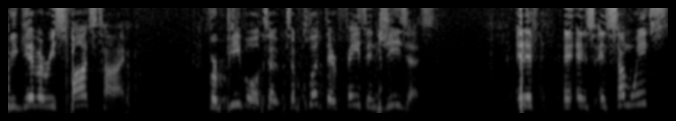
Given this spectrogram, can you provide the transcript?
we give a response time for people to, to put their faith in Jesus. And if in, in, some weeks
